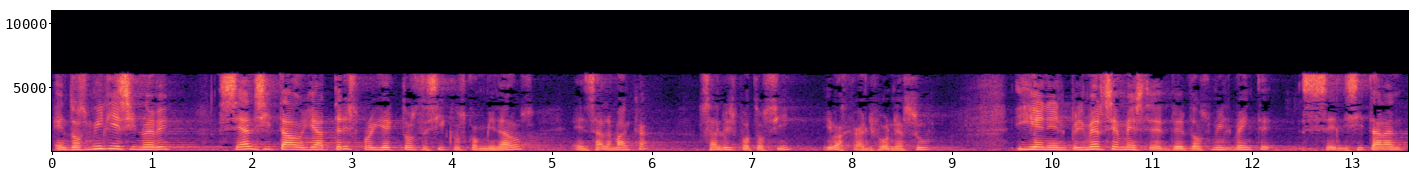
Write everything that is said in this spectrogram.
En 2019 se han licitado ya tres proyectos de ciclos combinados en Salamanca, San Luis Potosí y Baja California Sur, y en el primer semestre de 2020 se licitarán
